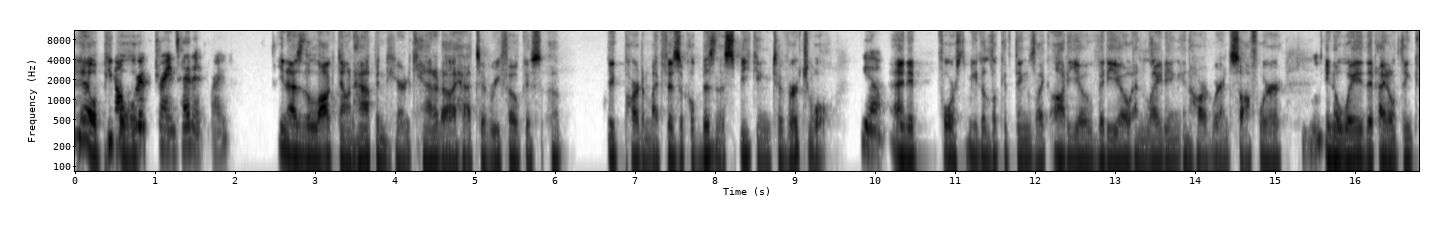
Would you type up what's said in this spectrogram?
yeah, well, people you know, where the train's headed, right? You know, as the lockdown happened here in Canada, I had to refocus a big part of my physical business speaking to virtual. Yeah. And it forced me to look at things like audio, video, and lighting and hardware and software mm-hmm. in a way that I don't think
